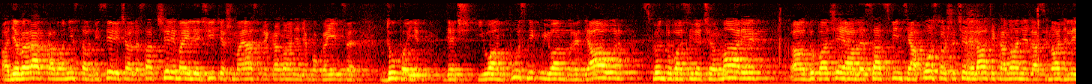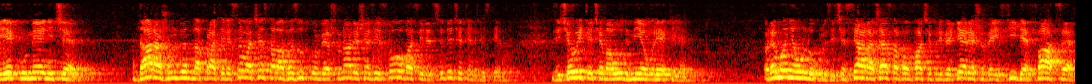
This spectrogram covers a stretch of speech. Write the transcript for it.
adevărat canonist al bisericii, a lăsat cele mai legite și mai aspre canoane de pocăință după el. Deci Ioan Pusnicu, Ioan Gure de Aur, Sfântul Vasile cel Mare, după aceea a lăsat Sfinții Apostoli și celelalte canoane la sinoadele ecumenice. Dar ajungând la fratele său, acesta l-a văzut cu înverșunare și a zis, O, Vasile, zice, de ce te întristezi? Zice, uite ce mă aud mie urechile. Rămâne un lucru, zice, seara aceasta vom face priveghere și vei fi de față.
